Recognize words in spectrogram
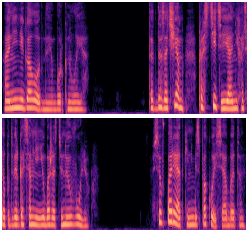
«Они не голодные», — буркнула я. «Тогда зачем? Простите, я не хотел подвергать сомнению божественную волю». Все в порядке, не беспокойся об этом.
